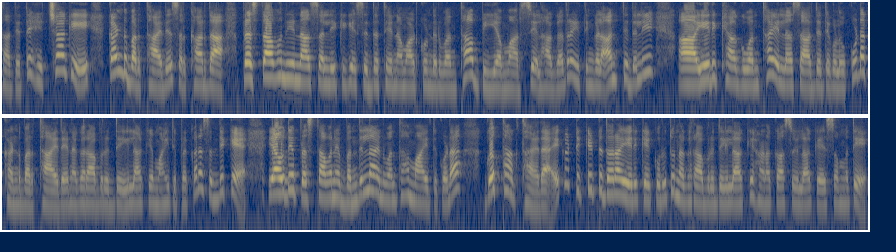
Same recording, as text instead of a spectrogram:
ಸಾಧ್ಯತೆ ಹೆಚ್ಚಾಗಿ ಕಂಡು ಬರ್ತಾ ಇದೆ. ಸರ್ಕಾರದ ಪ್ರಸ್ತಾವನೆಯನ್ನ ಸಲ್ಲಿಕೆಗೆ ಸಿದ್ಧತೆಯನ್ನ ಮಾಡಿಕೊಂಡಿರುವಂಥ B M R C L ಹಾಗಾದ್ರೆ ಈ ತಿಂಗಳ ಅಂತ್ಯದಲ್ಲಿ ಏರಿಕೆ ಆಗುವಂಥ ಎಲ್ಲ ಸಾಧ್ಯತೆಗಳು ಕೂಡ ಕಂಡು ಬರ್ತಾ ಇದೆ. ನಗರಾಭಿವೃದ್ಧಿ ಇಲಾಖೆ ಮಾಹಿತಿ ಪ್ರಕಾರ ಸದ್ಯಕ್ಕೆ ಯಾವುದೇ ಪ್ರಸ್ತಾವನೆ ಬಂದಿಲ್ಲ ಎನ್ನುವಂತಹ ಮಾಹಿತಿ ಕೂಡ ಗೊತ್ತಾಗ್ತಾ ಇದೆ. ಈಗ ಟಿಕೆಟ್ ದರ ಏರಿಕೆ ಕುರಿತು ನಗರಾಭಿವೃದ್ಧಿ ಇಲಾಖೆ, ಹಣಕಾಸು ಇಲಾಖೆ ಸಮ್ಮತಿ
